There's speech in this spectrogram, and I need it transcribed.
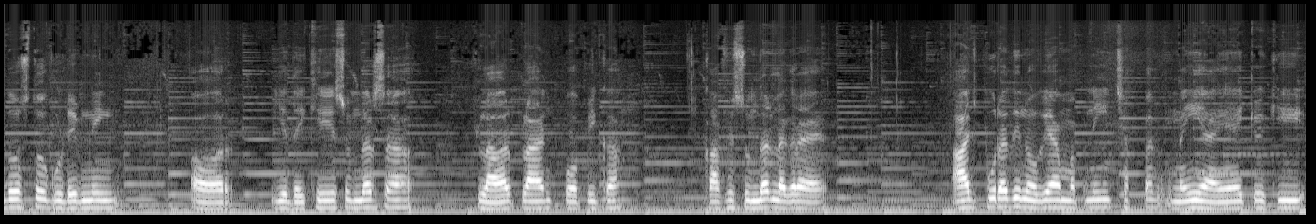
दोस्तों गुड इवनिंग और ये देखिए सुंदर सा फ्लावर प्लांट पॉपी का काफ़ी सुंदर लग रहा है। आज पूरा दिन हो गया, हम अपनी छत पर नहीं आए हैं क्योंकि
